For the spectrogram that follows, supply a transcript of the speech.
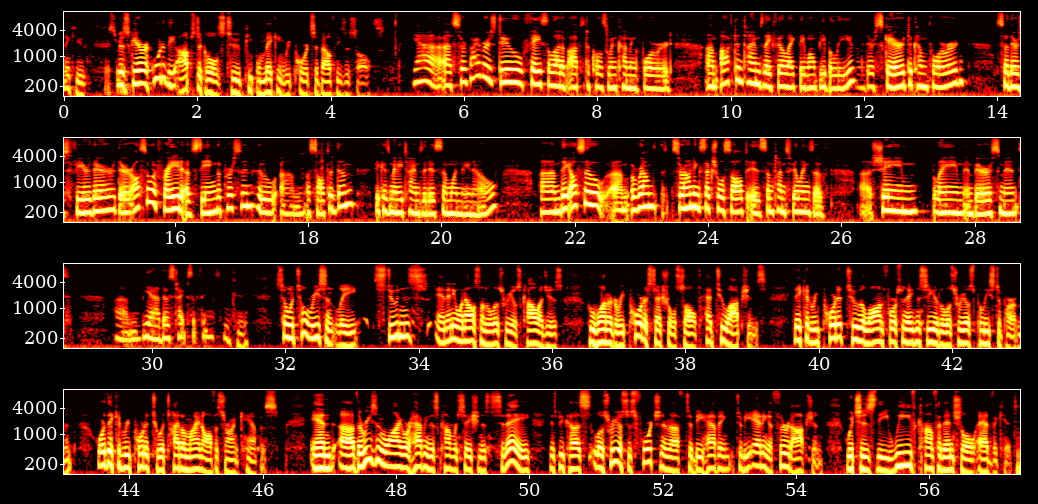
Thank you. Yes, Ms. Garrick, what are the obstacles to people making reports about these assaults? Yeah, uh, survivors do face a lot of obstacles when coming forward. Um, oftentimes they feel like they won't be believed. They're scared to come forward, so there's fear there. They're also afraid of seeing the person who um, assaulted them because many times it is someone they know. Um, they also, um, around surrounding sexual assault is sometimes feelings of uh, shame, blame, embarrassment, um, yeah, those types of things. Okay. So until recently, students and anyone else on the Los Rios colleges who wanted to report a sexual assault had two options. They could report it to a law enforcement agency or the Los Rios Police Department, or they could report it to a Title IX officer on campus. And uh, the reason why we're having this conversation is today is because Los Rios is fortunate enough to be having to be adding a third option, which is the Weave Confidential Advocate.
